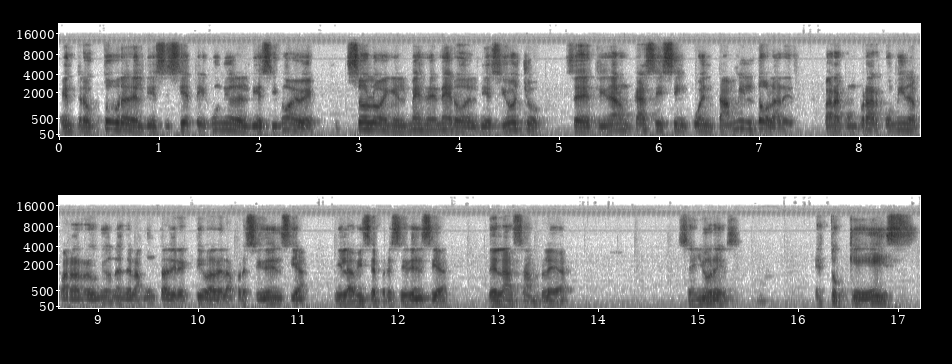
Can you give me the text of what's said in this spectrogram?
entre octubre del 17 y junio del 19. Solo en el mes de enero del 18 se destinaron casi 50 mil dólares para comprar comida para reuniones de la Junta Directiva de la Presidencia y la Vicepresidencia de la Asamblea. Señores, ¿esto qué es?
